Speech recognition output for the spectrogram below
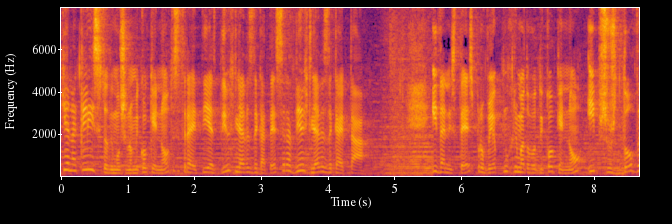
για να κλείσει το δημοσιονομικό κενό της τετραετίας 2014-2017. Οι δανειστές προβλέπουν χρηματοδοτικό κενό ύψους 12,6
